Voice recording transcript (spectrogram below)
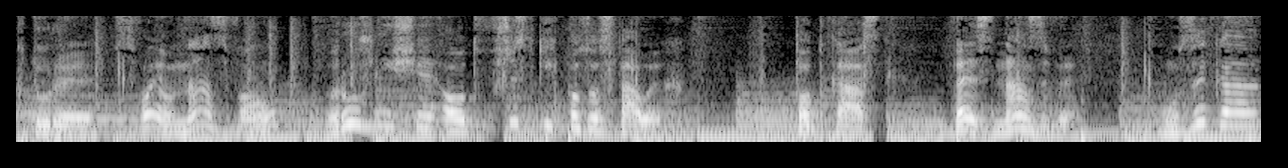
który swoją nazwą różni się od wszystkich pozostałych. Podcast bez nazwy, muzyka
